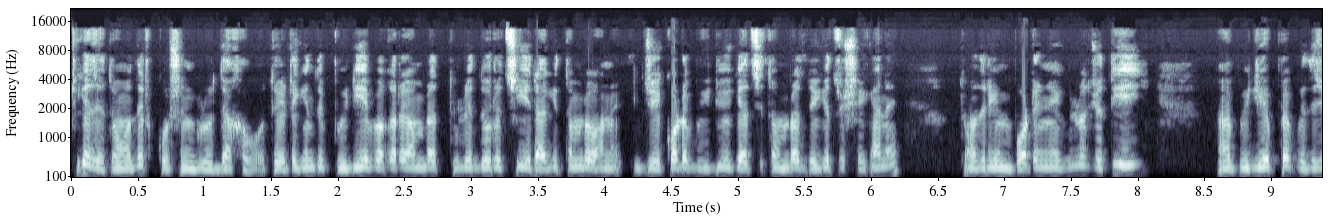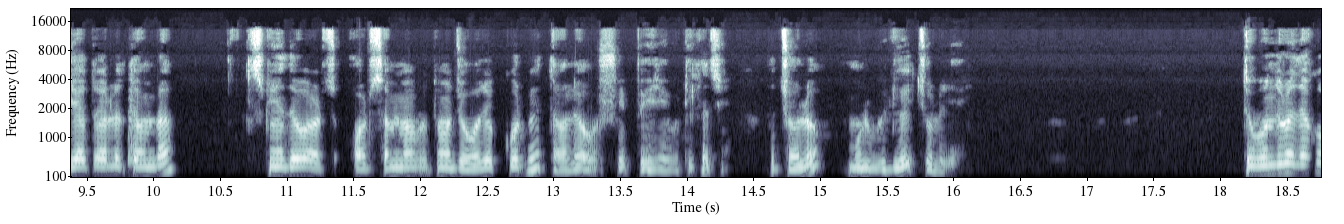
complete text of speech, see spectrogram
ঠিক আছে, তোমাদের কোশ্চেনগুলো দেখাবো। তো এটা কিন্তু পিডিএফ আকারে আমরা তুলে ধরেছি। এর আগে তোমরা অনেক, যে কটা ভিডিও গেছে তোমরা দেখেছ সেখানে। তোমাদের ইম্পর্টেন্ট এগুলো। যদি এই পিডিএফটা পেতে চাও তাহলে তোমরা স্ক্রিনে দেওয়া হোয়াটসঅ্যাপ নম্বরে তোমার যোগাযোগ করবে, তাহলে অবশ্যই পেয়ে যাবে, ঠিক আছে? তো চলো মূল ভিডিওয়ে চলে যাই। তো বন্ধুরা দেখো,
